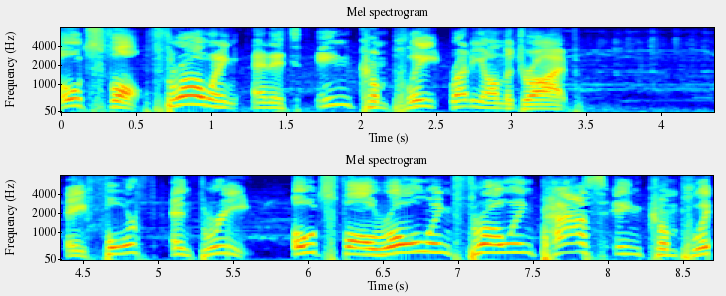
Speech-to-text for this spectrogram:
Oatsvall throwing, and it's incomplete. Ready on the drive. A fourth and three. Oatsvall rolling, throwing, pass incomplete.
